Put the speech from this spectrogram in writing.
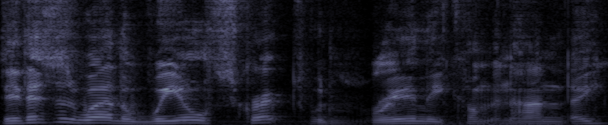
See, this is where the wheel script would really come in handy.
